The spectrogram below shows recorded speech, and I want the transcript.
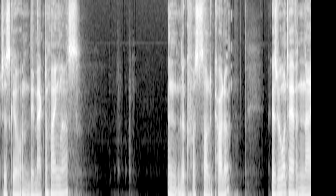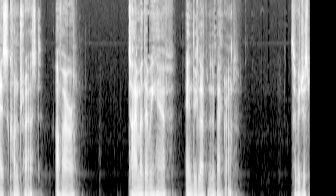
Just go on the magnifying glass and look for solid color because we want to have a nice contrast of our timer that we have and the level in the background. So we just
